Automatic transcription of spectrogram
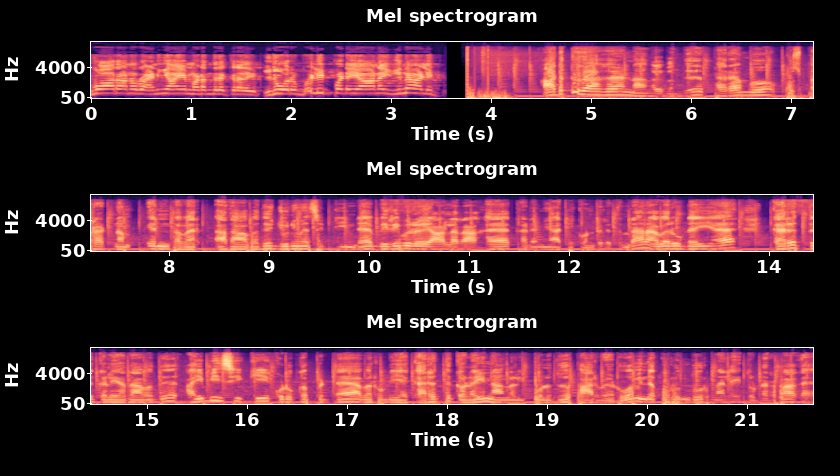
இவ்வாறான ஒரு அநியாயம் நடந்திருக்கிறது. இது ஒரு வெளிப்படையான இன அழிப்பு. அடுத்ததாக நாங்கள் வந்து பரமு புஷ்பரட்னம் என்பவர் அதாவது யூனிவர்சிட்டியின் விரிவுரையாளராக கடமையாற்றி கொண்டிருக்கின்றார். அவருடைய கருத்துக்களை அதாவது ஐபிசிக்கு கொடுக்கப்பட்ட அவருடைய கருத்துக்களை நாங்கள் இப்பொழுது பார்வையிடுவோம். இந்த குருந்தூர் மலை தொடர்பாக.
